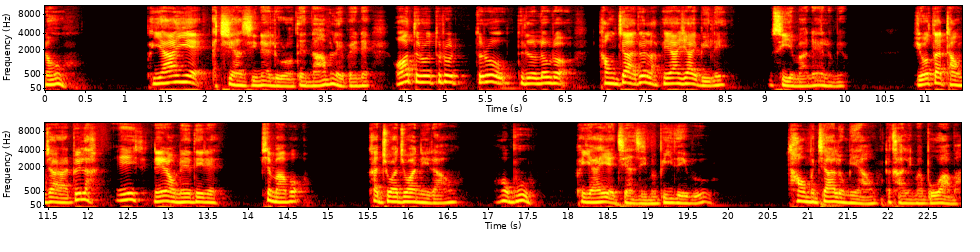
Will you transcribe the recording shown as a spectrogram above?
no ဖះရဲ့အကြံစီနဲ့လူတော်တင်နားမလဲပဲနဲ့ဩသူတို့သူတို့သူတို့ဒီလိုလုပ်တော့ထောင်ကြတွေ့လားဖះရိုက်ပြီလေမစီရင်ပါနဲ့အဲ့လိုမျိုး ရောသက်ထောင်ကြတာတွေ့လားအေးနေတော့နေသေးတယ်ဖြစ်မှာပေါ့ခတ်ကြွားကြွားနေတာမဟုတ်ဘူးဖះရဲ့အကြံစီမပြီးသေးဘူးထောင်မကြလို့မရအောင်တခါလေးမှဘိုးရမှာ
